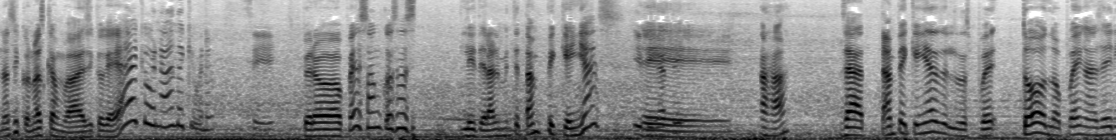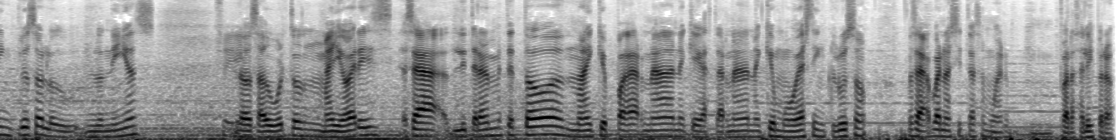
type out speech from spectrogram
no, se conozcan, va, así que, ah, qué buena onda, qué buena. Sí. Pero pues son cosas literalmente tan pequeñas. Y fíjate. Eh, ajá. O sea, tan pequeñas, los todos lo pueden hacer, incluso los, los niños, los adultos mayores. O sea, literalmente todo, no hay que pagar nada, no hay que gastar nada, no hay que moverse incluso. O sea, bueno, sí te vas a mover para salir, pero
